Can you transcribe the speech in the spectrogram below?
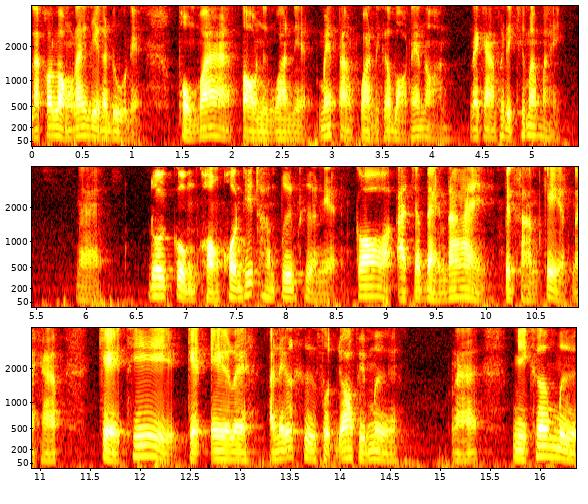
แล้วก็ลองไล่เรียงกันดูเนี่ยผมว่าต่อ 1 วันเนี่ยไม่ต่ำกว่าหนึ่งกระบอกแน่นอน ในการผลิตขึ้นมาใหม่นะ โดยกลุ่มของคนที่ทำปืนเถื่อนเนี่ยก็อาจจะแบ่งได้เป็น 3 เกรดนะครับ เกรดที่เกรด A เลย อันนี้ก็คือสุดยอดฝีมือนะมีเครื่องมือ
